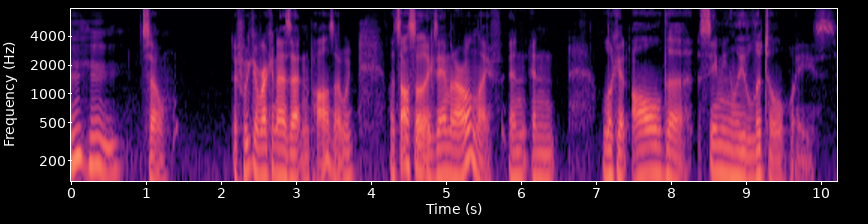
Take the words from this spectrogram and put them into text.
Mm-hmm. So, if we can recognize that in Paul's, I would let's also examine our own life and and look at all the seemingly little ways,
